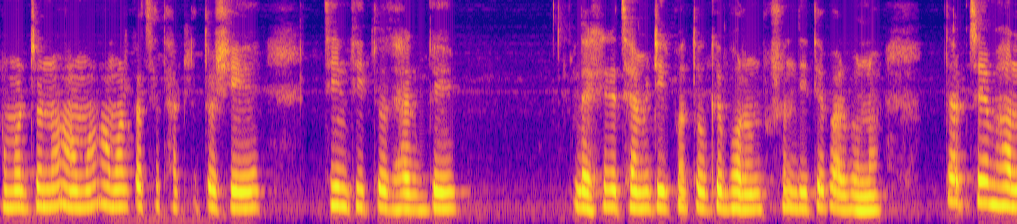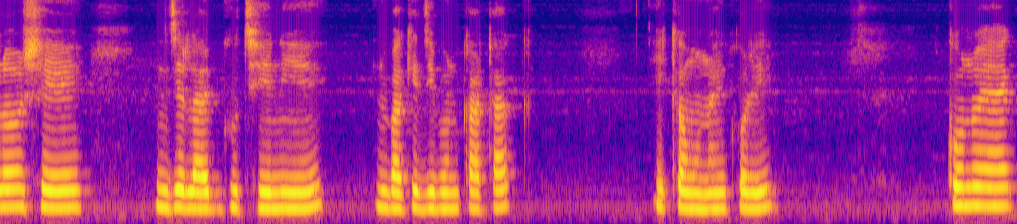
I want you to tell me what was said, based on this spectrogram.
আমার জন্য আমার আমার কাছে থাকলে তো সে চিন্তিত থাকবে। দেখা গেছে আমি ঠিকমতো ওকে ভরণ পোষণ দিতে পারব না। তার চেয়ে ভালো সে নিজের লাইফ গুছিয়ে নিয়ে বাকি জীবন কাটাক। এই কামনাই করি। কোনো এক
